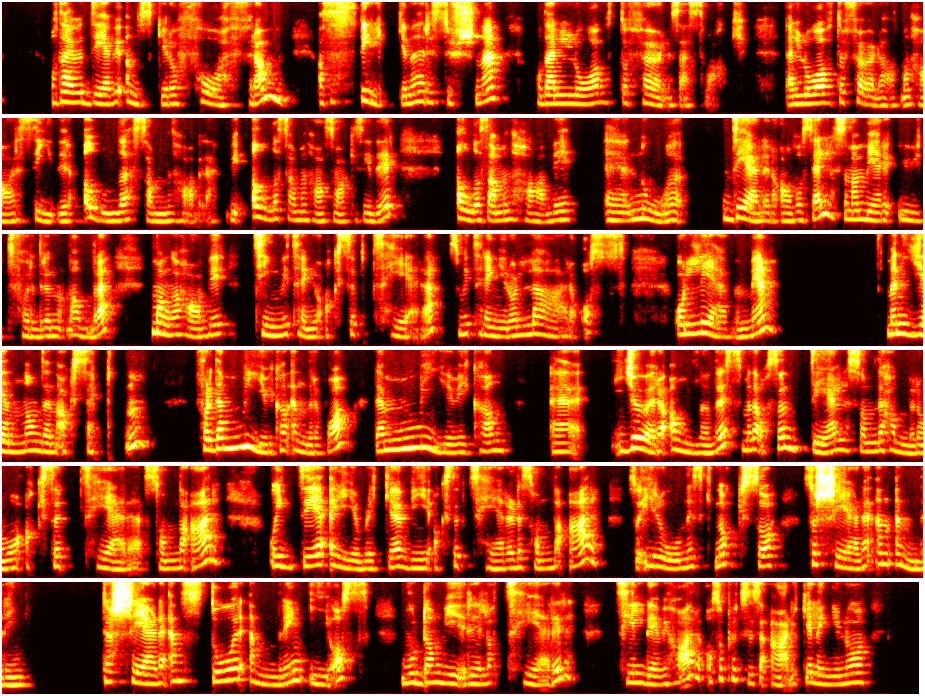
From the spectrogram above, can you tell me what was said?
Og det er jo det vi ønsker å få fram. Altså styrkene, ressursene. Og det er lov til å føle seg svak. Det er lov til å føle at man har sider. Alle sammen har vi det. Vi alle sammen har svake sider. Alle sammen har vi eh, noe deler av oss selv som er mer utfordrende enn andre. Mange har vi ting vi trenger å akseptere, som vi trenger å lære oss å leve med. Men gjennom den aksepten For det er mye vi kan endre på. Det er mye vi kan eh, gjøre annerledes. Men det er også en del som det handler om å akseptere som det er. Og i det øyeblikket vi aksepterer det som det er, så ironisk nok så så skjer det en endring. Da skjer det en stor endring i oss, hvordan vi relaterer til det vi har. Og så plutselig så er det ikke lenger noe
